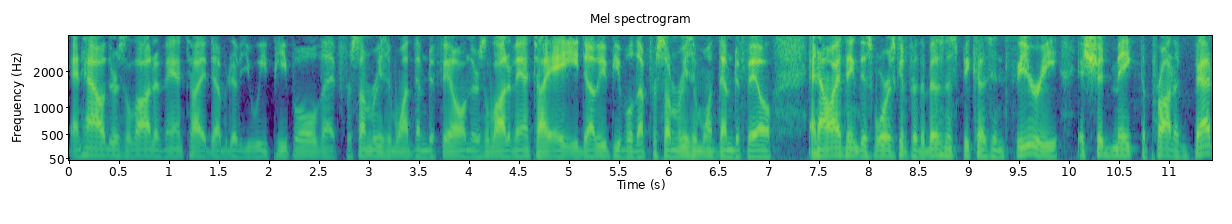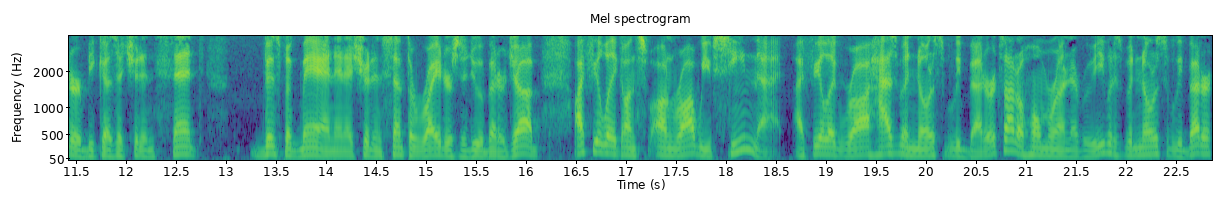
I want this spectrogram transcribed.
and how there's a lot of anti WWE people that for some reason want them to fail, and there's a lot of anti AEW people that for some reason want them to fail. And how I think this war is good for the business because in theory, it should make the product better because it should incent Vince McMahon and it should incent the writers to do a better job. I feel like on on Raw we've seen that. I feel like Raw has been noticeably better. It's not a home run every week, but it's been noticeably better.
